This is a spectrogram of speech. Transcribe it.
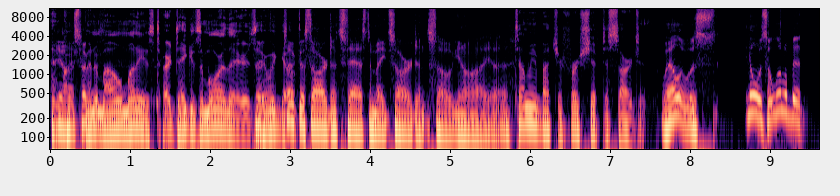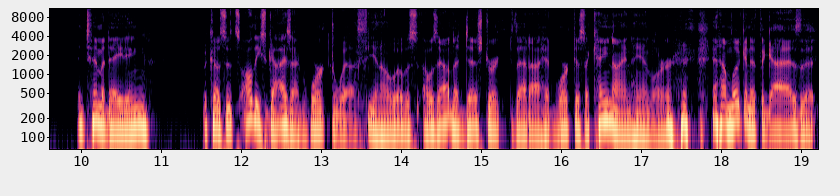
you know, spending my own money and start taking some more of theirs. Took, there we go. Took the sergeant's test and made sergeant. So you know, I uh, tell me about your first shift as sergeant. Well, it was you know it was a little bit intimidating because it's all these guys I'd worked with. You know, it was I was out in a district that I had worked as a canine handler, and I'm looking at the guys that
